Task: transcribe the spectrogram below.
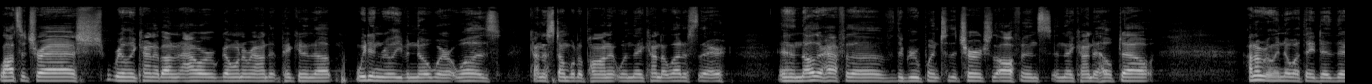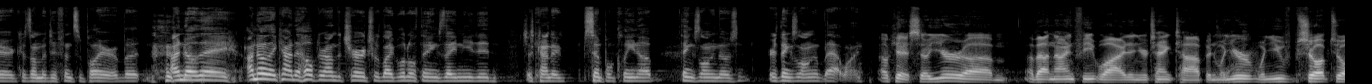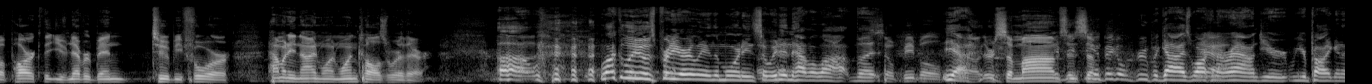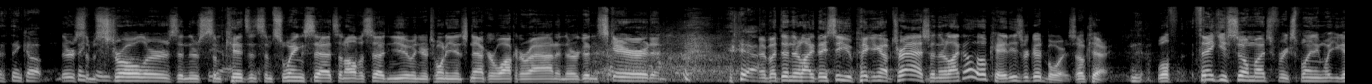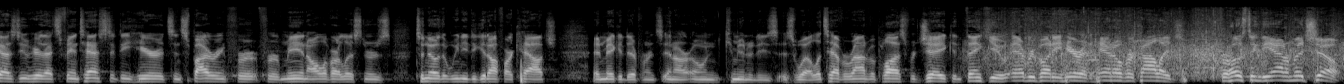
lots of trash, really kind of about an hour going around it, picking it up. We didn't really even know where it was, kind of stumbled upon it when they kind of led us there. And the other half of the, the group went to the church, the offense, and they kind of helped out. I don't really know what they did there because I'm a defensive player, but I know they I know they kind of helped around the church with like little things they needed, just kind of simple cleanup things along those or things along that line. Okay, so you're um, about nine feet wide in your tank top, and when you're when you show up to a park that you've never been to before, how many 911 calls were there? Uh, luckily, it was pretty early in the morning, so okay. we didn't have a lot. But so people, yeah, you know, there's some moms and some a big old group of guys walking yeah. around. You're you're probably going to think up. There's some strollers and there's some yeah. kids in some swing sets, and all of a sudden you and your 20 inch neck are walking around, and they're getting scared and yeah. But then they're like, they see you picking up trash, and they're like, oh, okay, these are good boys. Okay. Well, th- thank you so much for explaining what you guys do here. That's fantastic to hear. It's inspiring for, for me and all of our listeners to know that we need to get off our couch and make a difference in our own communities as well. Let's have a round of applause for Jake, and thank you, everybody here at Hanover College, for hosting the Adam Ritz Show.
